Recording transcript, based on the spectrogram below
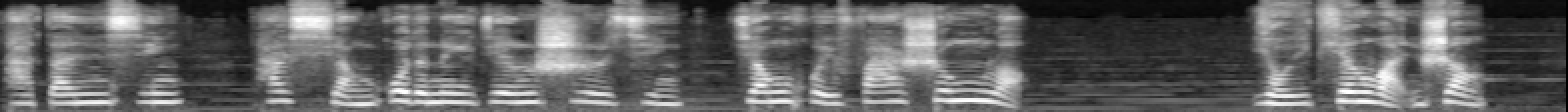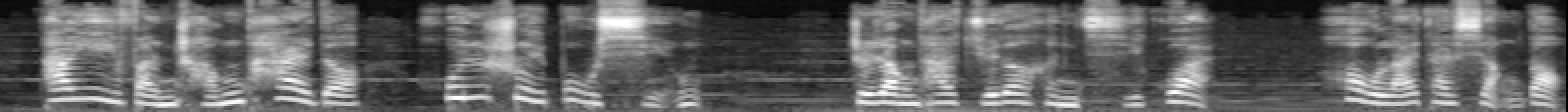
她担心她想过的那件事情将会发生了。有一天晚上，她一反常态的昏睡不醒。这让他觉得很奇怪。后来他想到，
